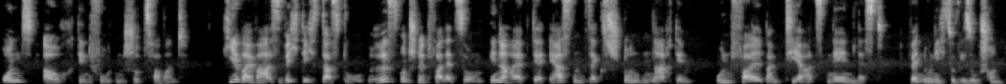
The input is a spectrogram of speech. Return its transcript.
und auch den Pfotenschutzverband. Hierbei war es wichtig, dass du Riss- und Schnittverletzungen innerhalb der ersten sechs Stunden nach dem Unfall beim Tierarzt nähen lässt, wenn du nicht sowieso schon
